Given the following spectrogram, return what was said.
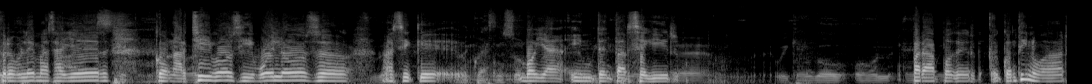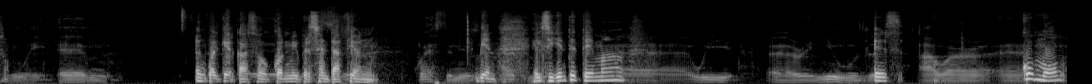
Problemas ayer con archivos y vuelos, uh, así que voy a intentar seguir para poder continuar, en cualquier caso, con mi presentación. Bien, el siguiente tema es cómo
